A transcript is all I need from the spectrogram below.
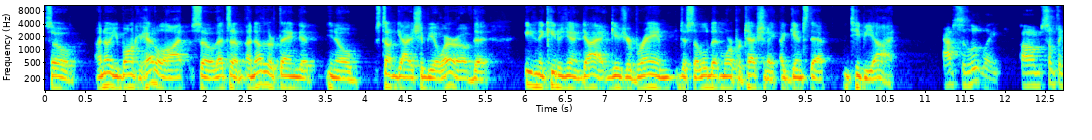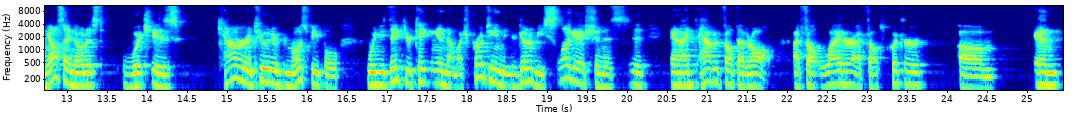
So I know you bonk your head a lot. So that's a, another thing that, you know, stunt guys should be aware of that eating a ketogenic diet gives your brain just a little bit more protection against that TBI. Absolutely. Um, something else I noticed, which is counterintuitive to most people, when you think you're taking in that much protein, that you're going to be sluggish, and it's it, and I haven't felt that at all. I felt lighter. I felt quicker, um, and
